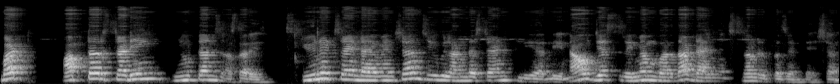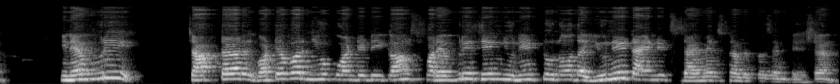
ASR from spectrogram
But after studying Newton's, sorry, units and dimensions, you will understand clearly. Now just remember the dimensional representation. In every chapter, whatever new quantity comes, for everything you need to know the unit and its dimensional representation.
